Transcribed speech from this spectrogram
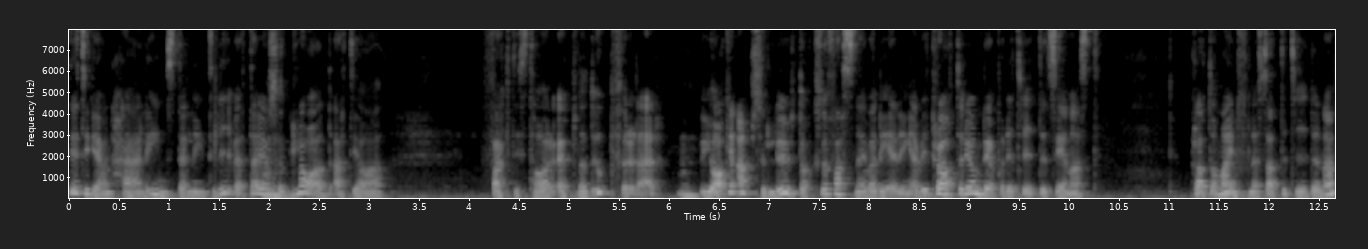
Det tycker jag är en härlig inställning till livet. Där är jag så Mm. glad att jag faktiskt har öppnat upp för det där. Mm. Jag kan absolut också fastna i värderingar. Vi pratade ju om det på retreatet senast. Vi pratade om mindfulness-attityderna.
